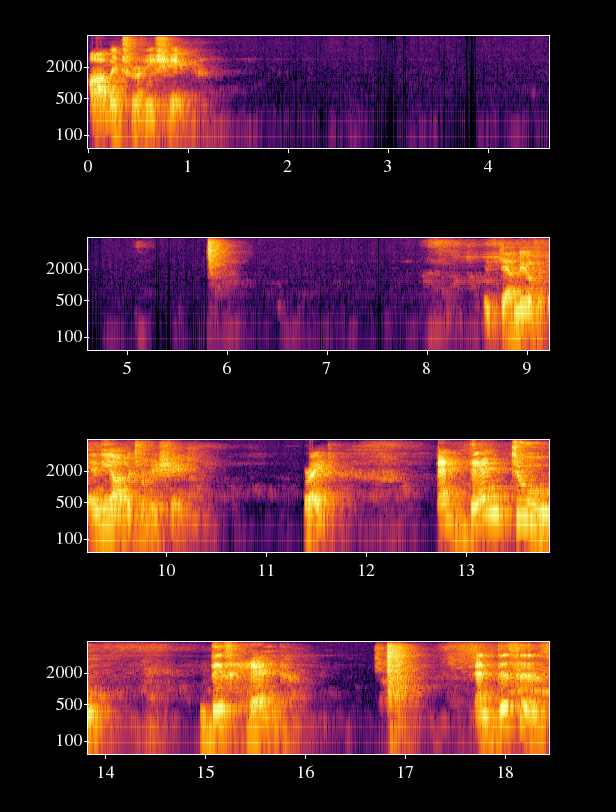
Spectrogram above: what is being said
arbitrary shape. Can be of any arbitrary shape, right? and then too this held. And this is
